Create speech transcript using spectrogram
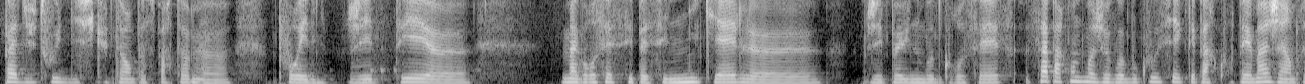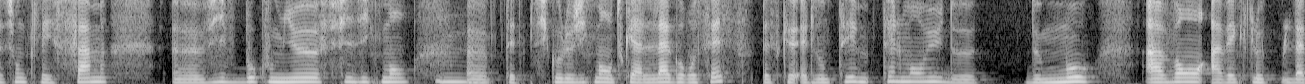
pas du tout eu de difficulté en postpartum euh, pour Ellie. J'ai été. Euh, ma grossesse s'est passée nickel. j'ai pas eu de mot de grossesse. Ça, par contre, moi, je vois beaucoup aussi avec les parcours PMA. J'ai l'impression que les femmes vivent beaucoup mieux physiquement, mm. peut-être psychologiquement, en tout cas, la grossesse, parce qu'elles ont tellement eu de de mots avant avec le, la,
